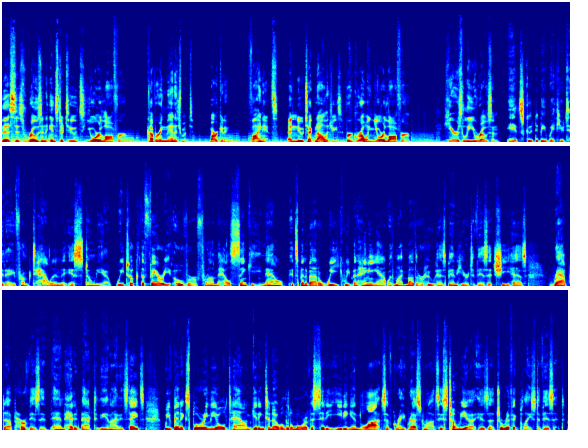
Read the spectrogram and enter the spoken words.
This is Rosen Institute's Your Law Firm, covering management, marketing, finance, and new technologies for growing your law firm. Here's Lee Rosen. It's good to be with you today from Tallinn, Estonia. We took the ferry over from Helsinki. Now it's been about a week. We've been hanging out with my mother, who has been here to visit. She has wrapped up her visit and headed back to the United States, we've been exploring the old town, getting to know a little more of the city, eating in lots of great restaurants. Estonia is a terrific place to visit.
